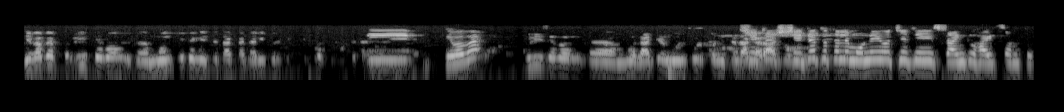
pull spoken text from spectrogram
যেভাবে পুলিশ এবং মন্ত্রীদের নিষেধাজ্ঞা জারি করেছে কি বলবেন এভাবে পুলিশ এবং রাজ্যের সেটা সেটা তো তাহলে মনেই হচ্ছে যে is trying to hide something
